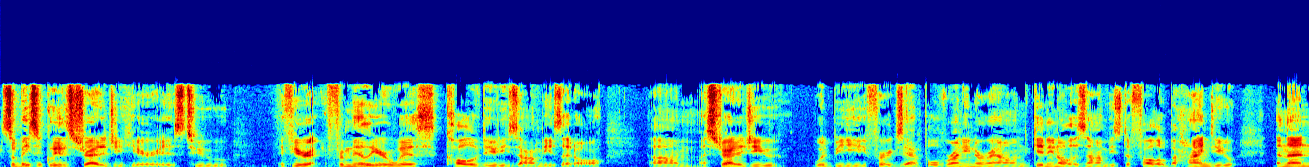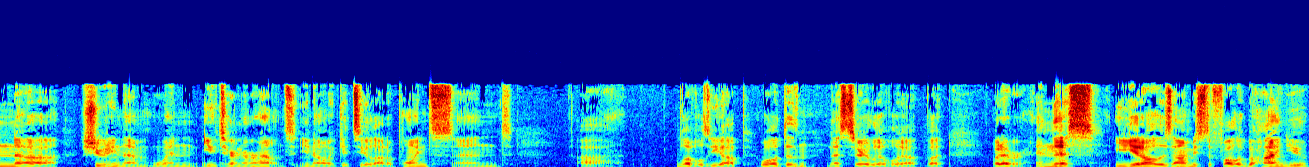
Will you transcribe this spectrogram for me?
So basically the strategy here is to, if you're familiar with Call of Duty Zombies at all, um, a strategy would be, for example, running around, getting all the zombies to follow behind you, and then uh, shooting them when you turn around. You know, it gets you a lot of points and uh, levels you up. Well, it doesn't necessarily level you up, but whatever. In this, you get all the zombies to follow behind you.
